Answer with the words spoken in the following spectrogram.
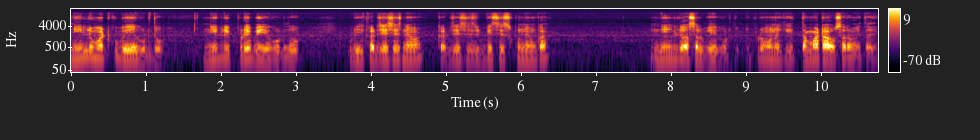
నీళ్ళు మటుకు వేయకూడదు. నీళ్ళు ఇప్పుడే వేయకూడదు. ఇప్పుడు ఇది కట్ చేసేసినామా కట్ చేసేసి వేసేసుకున్నాక నీళ్ళు అసలు వేయకూడదు. ఇప్పుడు మనకి టమాటా అవసరం అవుతుంది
